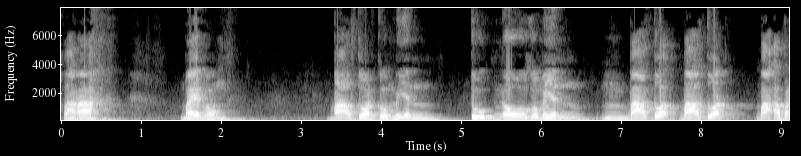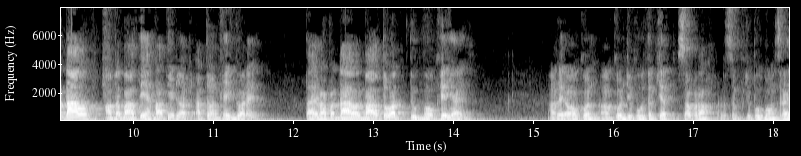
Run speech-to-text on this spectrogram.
ខ្លាំងណាស់មែនហ្មងបាល់ទាត់ក៏មានទូកងោក៏មានបាល់ទាត់បាល់ទាត់ បាល់បដាល់អត់តែបាល់ទេបាល់ទេអត់អត់ទាន់ឃើញគាត់ទេតែបាល់បដាល់បាល់ទាត់ទូកងោឃើញហើយអរេអរគុណអរគុណចំពោះទឹកចិត្តសប្បុរសចំពោះបងស្រី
